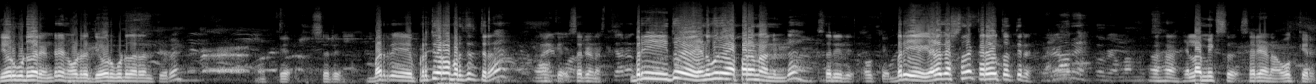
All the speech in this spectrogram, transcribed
ದೇವ್ರ ಗುಡ್ದಾರೇನ್ರಿ ನೋಡ್ರಿ ದೇವ್ರ ಗುಡ್ದಾರ ಅಂತೀವ್ರಿ. ಓಕೆ ಸರಿ. ಬರ್ರಿ, ಪ್ರತಿ ವಾರ ಬರ್ತಿರ್ತೀರಾ? ಓಕೆ ಸರಿ ಅಣ್ಣ. ಬರೀ ಇದು ಹೆಣಗುರಿ ವ್ಯಾಪಾರನಾ ನಿಮ್ದು? ಸರಿ ರೀ ಓಕೆ. ಬರೀ ಎಳಗಷ್ಟ ಕರೆ ತತ್ತೀರಿ ಹಾಂ ಹಾಂ ಎಲ್ಲ ಮಿಕ್ಸ್ ಸರಿ ಅಣ್ಣ ಓಕೆ ರೀ.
